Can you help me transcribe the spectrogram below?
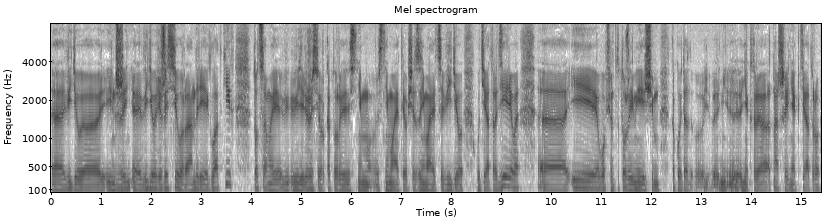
э, видео, инжен- э, видеорежиссера Андрея Гладких, тот самый ви- видеорежиссер, который сним- снимает и вообще занимается видео у театра Дерева, э, и, в общем-то, тоже имеющим какое-то э, не- некоторое отношение к театру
